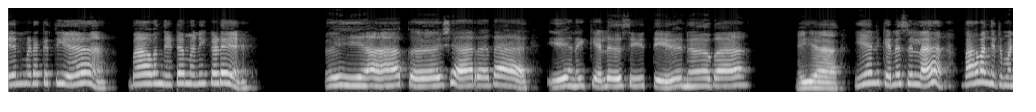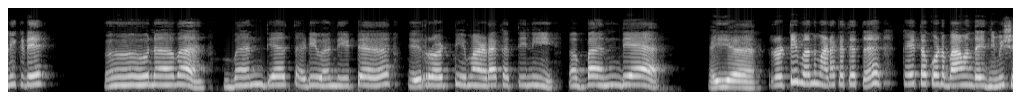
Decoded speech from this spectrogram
ಏನ್ ಮಾಡಕತ್ತೀಯ? ಬಾ ಒಂದ್ ಇಟ ಮನಿ ಕಡೆ. ಯಾಕ ಶಾರದ, ಏನು ಕೆಲಸಿತೇನವ ಅಯ್ಯ, ಏನು ಕೆಲಸಿಲ್ಲ ಬಾ ಬಂದಿಟ್ಟು ಮನೆ ಕಡೆ. ನವ ಬಂದ್ಯ, ತಡಿ ಒಂದಿಟ. ರೊಟ್ಟಿ ಮಾಡಕತ್ತೀನಿ. ಬಂದ್ಯ. ಅಯ್ಯ, ರೊಟ್ಟಿ ಬಂದ್ ಮಾಡಕತ್ತ ಕೈ ತಕೊಂಡು ಬಾ ಒಂದ್ ಐದ್ ನಿಮಿಷ.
